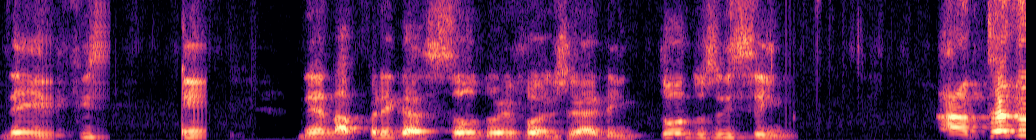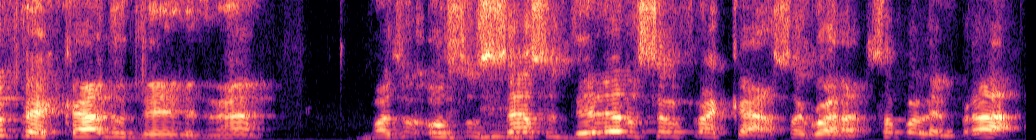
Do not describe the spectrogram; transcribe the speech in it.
né, eficiente né, na pregação do evangelho em todos os sentidos. Até no pecado dele, né? Mas o, o sucesso dele era o seu fracasso. Agora, só para lembrar,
